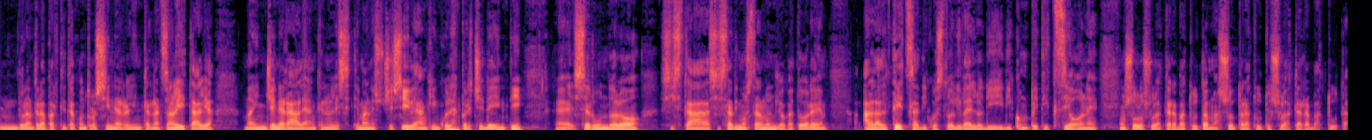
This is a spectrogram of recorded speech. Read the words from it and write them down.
mm, durante la partita contro Sinner all'Internazionale d'Italia, ma in generale anche nelle settimane successive, anche in quelle precedenti, eh, Serundolo si sta, si sta dimostrando un giocatore all'altezza di questo livello di, di, competizione, non solo sulla terra battuta, ma soprattutto sulla terra battuta.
